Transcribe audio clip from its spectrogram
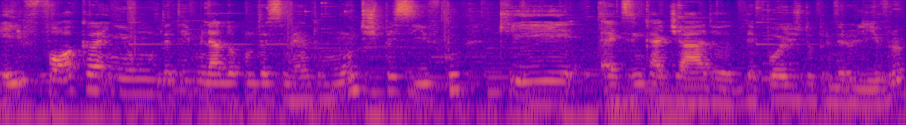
Ele foca em um determinado acontecimento muito específico que é desencadeado depois do primeiro livro.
